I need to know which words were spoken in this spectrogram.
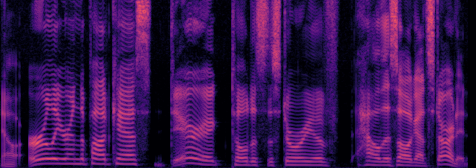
Now, earlier in the podcast, Derek told us the story of how this all got started.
